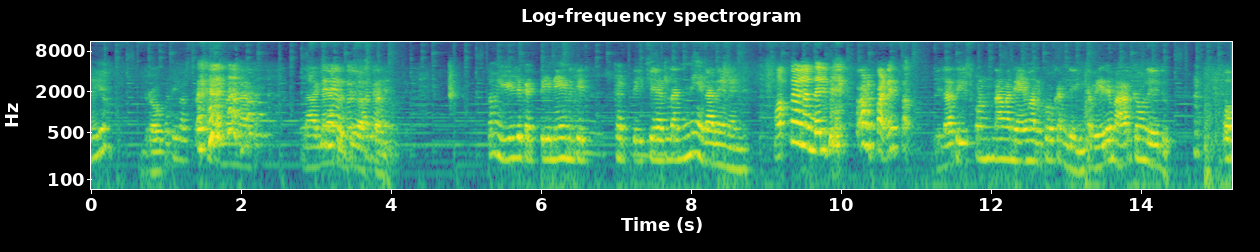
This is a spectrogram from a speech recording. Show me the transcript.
అయ్యో ద్రౌపది వస్తాను లాగినా కొట్టి నేను కట్టి చీరలన్నీ ఇలానేనండి. మొత్తం ఇలా నలిపి పడేస్తాం. ఇలా తీసుకుంటున్నామని ఏమనుకోకండి ఇంకా వేరే మార్గం లేదు. ఒక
